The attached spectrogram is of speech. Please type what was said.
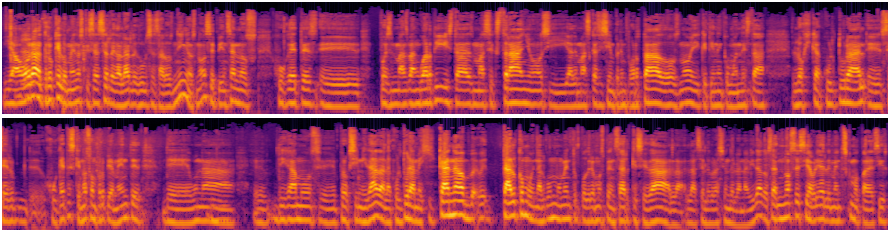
y ahora creo que lo menos que se hace es regalarle dulces a los niños, ¿no? Se piensa en los juguetes eh, pues más vanguardistas, más extraños y además casi siempre importados, ¿no? Y que tienen como en esta lógica cultural eh, ser eh, juguetes que no son propiamente de una eh, digamos eh, proximidad a la cultura mexicana tal como en algún momento podríamos pensar que se da la, la celebración de la Navidad. O sea, no sé si habría elementos como para decir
